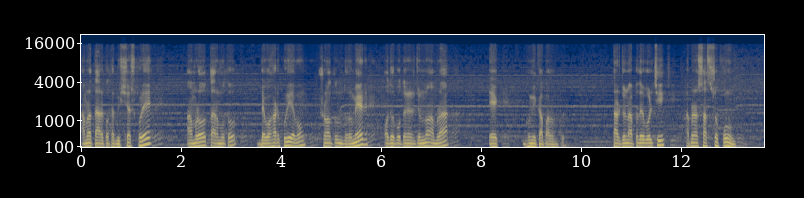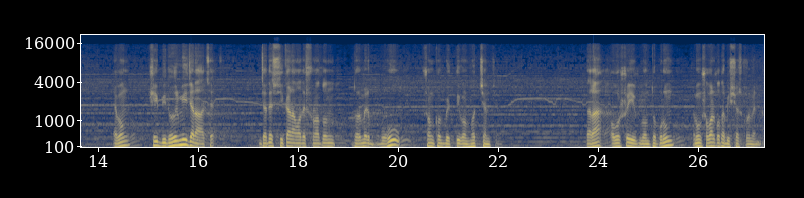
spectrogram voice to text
আমরা তার কথা বিশ্বাস করে আমরাও তার মতো ব্যবহার করি এবং সনাতন ধর্মের অধপতনের জন্য আমরা এক ভূমিকা পালন করি। তার জন্য আপনাদের বলছি, আপনারা শাস্ত্র পড়ুন এবং সেই বিধর্মী যারা আছে, যাদের শিকার আমাদের সনাতন ধর্মের বহু সংখ্যক ব্যক্তিগণ হচ্ছেন, তারা অবশ্যই এই গ্রন্থ পড়ুন এবং সবার কথা বিশ্বাস করবেন না।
